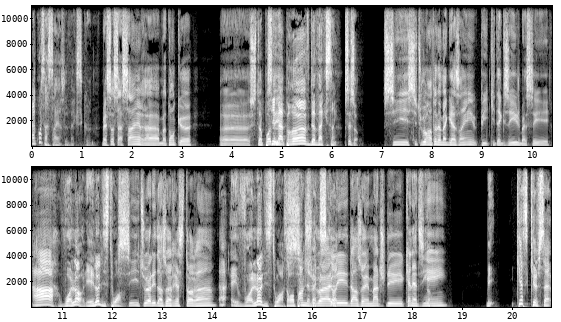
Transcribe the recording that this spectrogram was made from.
à, quoi ça sert, ça, le Vaxicode? Ben ça, ça sert à, mettons que euh, si t'as pas C'est des... ma preuve de vaccin. C'est ça. Si, si tu veux rentrer dans un magasin puis qui t'exige, ben c'est... Ah, voilà. Et là, l'histoire. Si tu veux aller dans un restaurant, Ah, et voilà l'histoire. Ça va si prendre le tu veux aller dans un match des Canadiens... Qu'est-ce que ça.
